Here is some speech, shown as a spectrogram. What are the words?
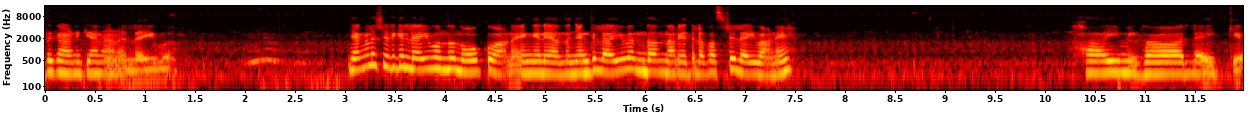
എന്ത് കാണിക്കാനാണ് ലൈവ്? ഞങ്ങൾ ശരിക്കും ലൈവ് ഒന്ന് നോക്കുവാണ് എങ്ങനെയാന്ന്. ഞങ്ങൾക്ക് ലൈവ് എന്താണെന്ന് അറിയത്തില്ല. ഫസ്റ്റ് ലൈവ് ആണേ. Hi Miha like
